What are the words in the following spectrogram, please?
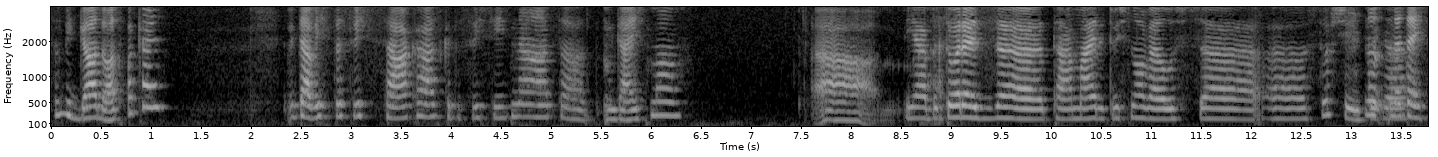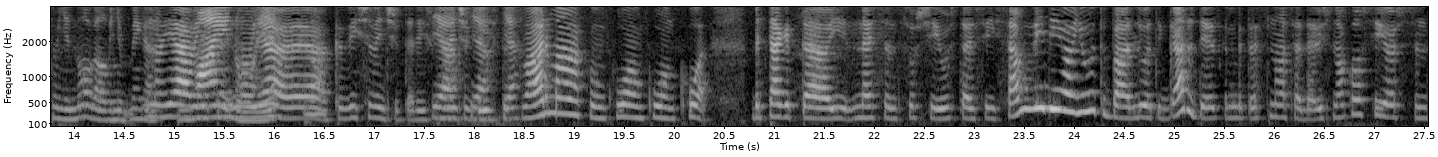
Tas bija gadu atpakaļ. Tā viss, tas viss sākās, kad tas viss iznāca gaismā. Uh, Jā, bet toreiz uh, tā Mairita visu novēl uz uh, uh, sushi. nu, tikai- neteiksim, viņa novēl, viņa vienkārši Nu, jā, te- vainoja. nu, jā, jā, jā, Nu, ka visu viņš ir darījis, Jā, ka viņš ir jā, bijis tas jā. varmāk un ko un ko un ko. Bet tagad uh, nesen sushi uztaisīja savu video YouTube, ļoti garu diezgan, bet es nosēdēju, visu noklausījos un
